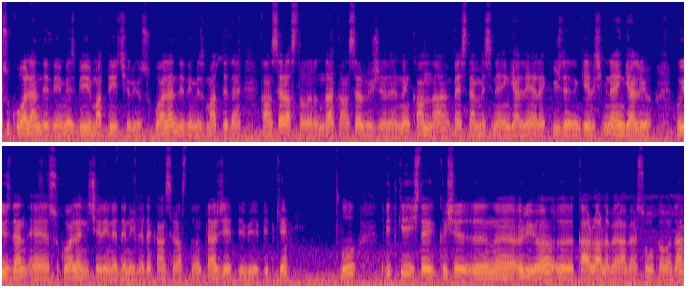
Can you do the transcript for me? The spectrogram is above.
sukualen dediğimiz bir madde içeriyor. Sukualen dediğimiz madde de kanser hastalarında kanser hücrelerinin kanla beslenmesini engelleyerek hücrelerin gelişimini engelliyor. Bu yüzden e, sukualen içeriği nedeniyle de kanser hastalığını tercih ettiği bir bitki. Bu bitki işte kışın e, ölüyor e, karlarla beraber soğuk havada.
